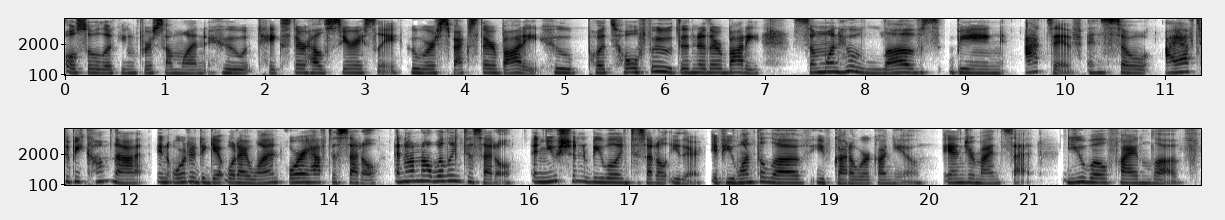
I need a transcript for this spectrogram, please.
also looking for someone who takes their health seriously, who respects their body, who puts whole foods into their body, someone who loves being active. And so I have to become that in order to get what I want, or I have to settle. And I'm not willing to settle. And you shouldn't be willing to settle either. If you want the love, you've got to work on you and your mindset you will find love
